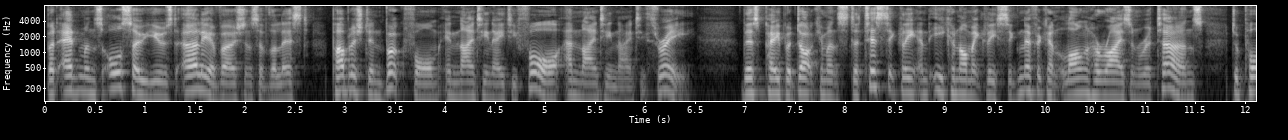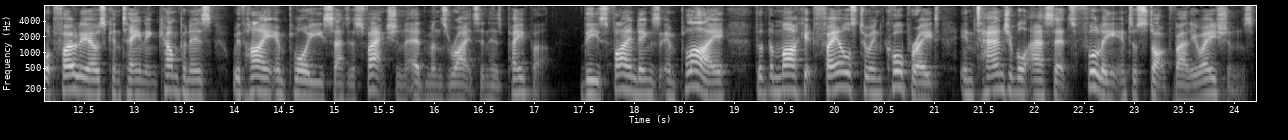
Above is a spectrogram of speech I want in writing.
but Edmans also used earlier versions of the list published in book form in 1984 and 1993. This paper documents statistically and economically significant long horizon returns to portfolios containing companies with high employee satisfaction, Edmans writes in his paper. These findings imply that the market fails to incorporate intangible assets fully into stock valuations,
